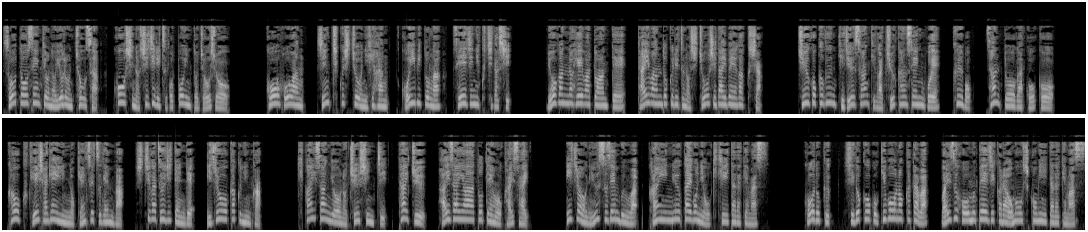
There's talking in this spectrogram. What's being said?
総統選挙の世論調査、講師の支持率5ポイント上昇。高法案、新築市長に批判、恋人が政治に口出し。両岸の平和と安定、台湾独立の主張し大米学者。中国軍機13機が中間線越え、空母、3島が航行。家屋傾斜原因の建設現場、7月時点で異常確認か。機械産業の中心地、台中、廃材アート展を開催。以上ニュース全文は会員入会後にお聞きいただけます。購読、指読をご希望の方は、ワイズホームページからお申し込みいただけます。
